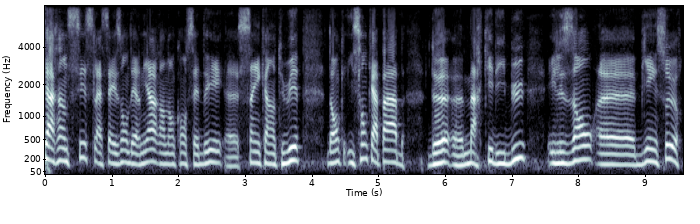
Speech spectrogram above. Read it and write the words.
46 la saison dernière, en ont concédé 58. Euh, Donc, ils sont capables de euh, marquer des buts. Ils ont, euh, bien sûr,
